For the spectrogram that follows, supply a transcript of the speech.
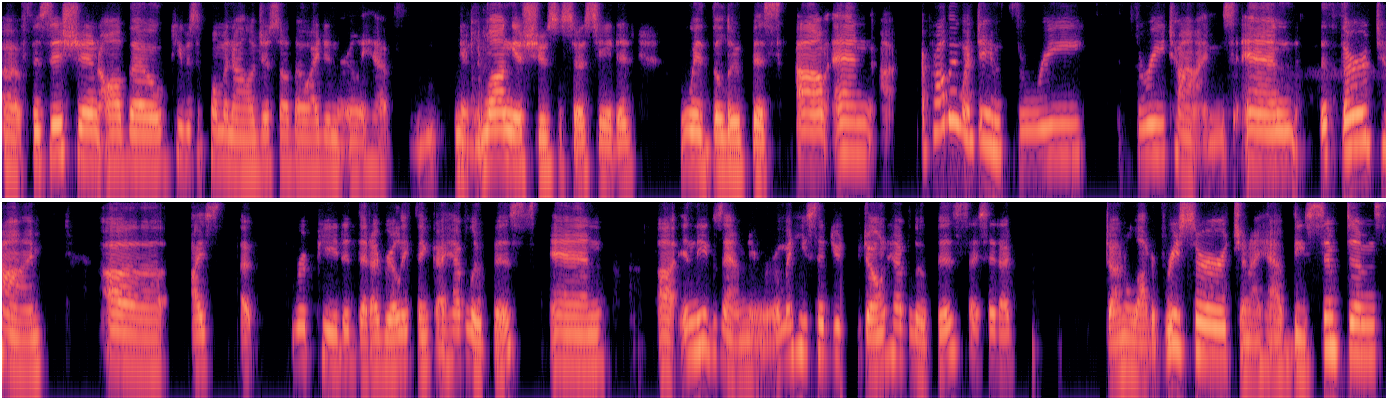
uh, physician, although he was a pulmonologist, although I didn't really have you know, lung issues associated with the lupus. Um, and I probably went to him three three times. And the third time, uh, I uh, repeated that I really think I have lupus. And uh, in the examining room, and he said, You don't have lupus. I said, I've done a lot of research and I have these symptoms.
